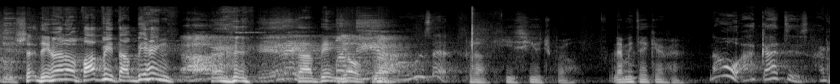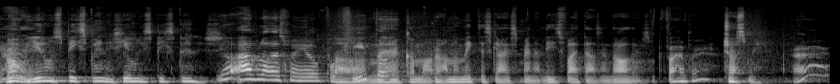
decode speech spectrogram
Oh, shit. Dímelo, papi, ¿estás bien? ¿Estás bien? Yo, bro. Who is that? Plug, he's huge, bro. Let me take care of him. No, I got this. I got Bro, it. you don't speak Spanish. He only speaks Spanish. Yo hablo español oh, poquito. Oh, poquito. man, come on. Bro, I'm gonna make this guy spend at least $5,000. Five grand. Trust me. All right.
